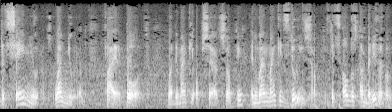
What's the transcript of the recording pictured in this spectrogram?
The same neurons, one neuron, fire both when the monkey observes something and when monkey is doing something. It's almost unbelievable.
